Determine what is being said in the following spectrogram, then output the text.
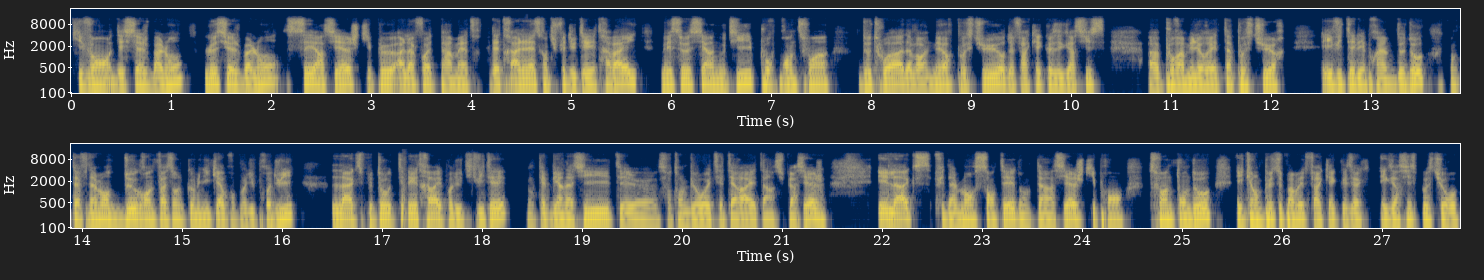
qui vend des sièges ballons. Le siège ballon, c'est un siège qui peut à la fois te permettre d'être à l'aise quand tu fais du télétravail, mais c'est aussi un outil pour prendre soin de toi, d'avoir une meilleure posture, de faire quelques exercices euh, pour améliorer ta posture et éviter les problèmes de dos. Donc, tu as finalement deux grandes façons de communiquer à propos du produit. L'axe plutôt télétravail, productivité. Donc, tu es bien assis, tu es euh, sur ton bureau, etc. et tu as un super siège. Et l'axe, finalement, santé. Donc, tu as un siège qui prend soin de ton dos et qui en plus te permet de faire quelques exercices posturaux.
